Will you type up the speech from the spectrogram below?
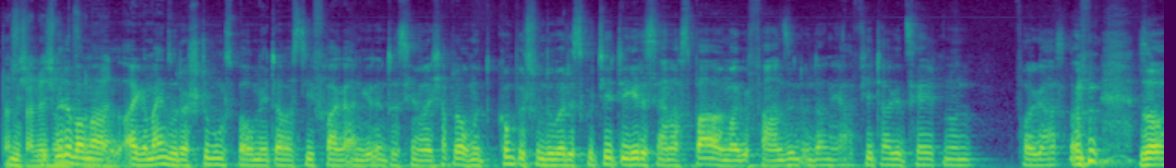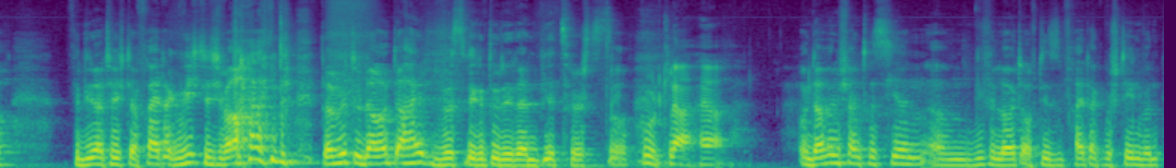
das mich, mich würde aber mal allgemein so das Stimmungsbarometer, was die Frage angeht, interessieren, weil ich habe da auch mit Kumpels schon darüber diskutiert, die jedes Jahr nach Spa immer gefahren sind und dann ja vier Tage zelten und Vollgas und so. Für die natürlich der Freitag wichtig war, damit du da unterhalten wirst, während du dir dein Bier zwischst. So. Gut, klar, ja. Und da würde mich mal interessieren, ähm, wie viele Leute auf diesen Freitag bestehen würden.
